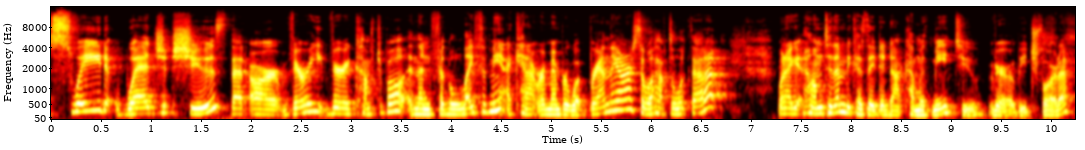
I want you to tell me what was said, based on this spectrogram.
suede wedge shoes that are very, very comfortable. And then for the life of me, I cannot remember what brand they are. So we'll have to look that up when I get home to them because they did not come with me to Vero Beach, Florida.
